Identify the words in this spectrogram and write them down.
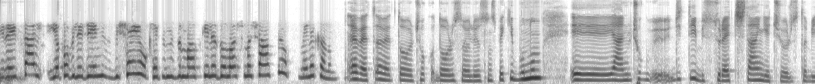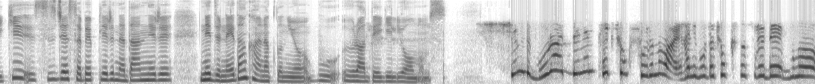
Bireysel yapabileceğimiz bir şey yok. Hepimizin maskeyle dolaşma şansı yok Melek Hanım. Evet evet doğru çok doğru söylüyorsunuz. Peki bunun e, yani çok e, ciddi bir süreçten geçiyoruz tabii ki. Sizce sebepleri nedenleri nedir? Neyden kaynaklanıyor bu raddeye geliyor olmamız? Şimdi bu raddenin pek çok sorunu var. Hani burada çok kısa sürede bunu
